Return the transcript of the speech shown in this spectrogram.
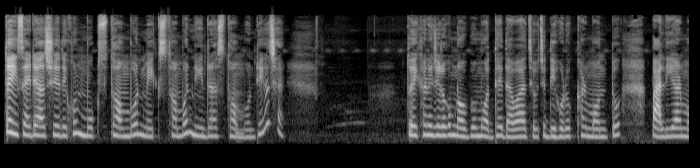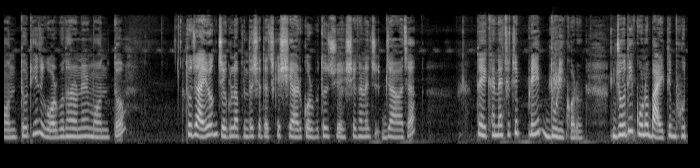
তো এই সাইডে আছে দেখুন, মুখ স্তম্ভন, মেঘ স্তম্ভন, নিদ্রা স্তম্ভন, ঠিক আছে? তো এখানে যেরকম নবম অধ্যায় দেওয়া আছে, হচ্ছে দেহরক্ষার মন্ত্র, পালিয়ার মন্ত্র, ঠিক আছে? গর্ভধারণের মন্ত্র। তো যাই হোক, যেগুলো আপনাদের সাথে আজকে শেয়ার করব, তো সেখানে যাওয়া যাক। তো এখানে আছে হচ্ছে প্রেত দূরীকরণ। যদি কোনো বাড়িতে ভূত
